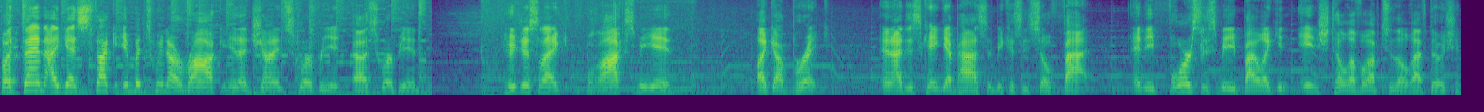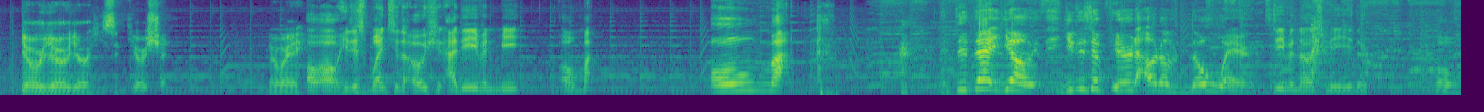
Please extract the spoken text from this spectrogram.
But Yeah. then I get stuck in between a rock and a giant scorpion, uh, scorpion, who just like blocks me in, like a brick, and I just can't get past him because he's so fat, and he forces me by like an inch to level up to the left ocean. Yo yo yo, he's in the ocean. No way. Oh oh, he just went to the ocean. I didn't even meet. Oh my. Oh my. Did that, yo, you disappeared out of nowhere. Didn't even know it's me either. Oh.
